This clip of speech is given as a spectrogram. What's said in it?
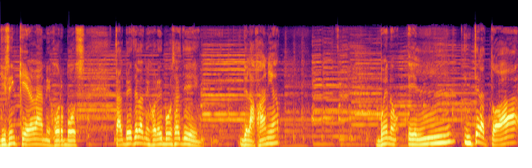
dicen que era la mejor voz, tal vez de las mejores voces de, la Fania. Bueno, él interactuaba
